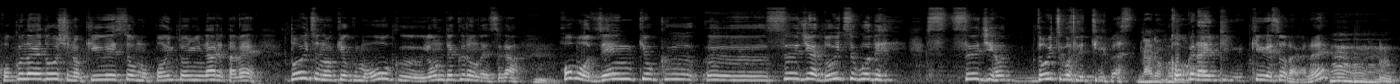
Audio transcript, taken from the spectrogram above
国内同士の QSO もポイントになるためドイツの局も多く呼んでくるのですが、ほぼ全局数字はドイツ語で 数字をドイツ語で言ってきます。なるほど。国内 QSO だからね、うんうん。うん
